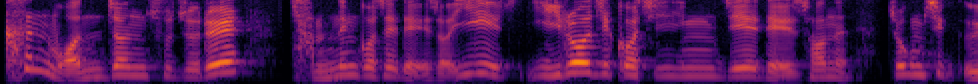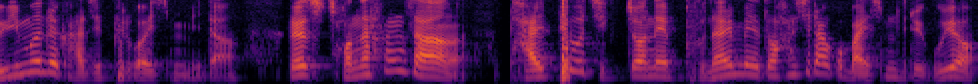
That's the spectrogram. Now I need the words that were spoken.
큰 원전 수주를 잡는 것에 대해서 이게 이루어질 것인지에 대해서는 조금씩 의문을 가질 필요가 있습니다. 그래서 저는 항상 발표 직전에 분할 매도 하시라고 말씀드리고요.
